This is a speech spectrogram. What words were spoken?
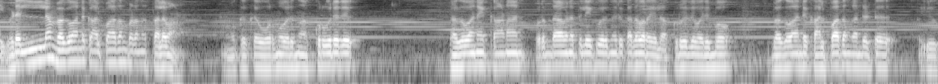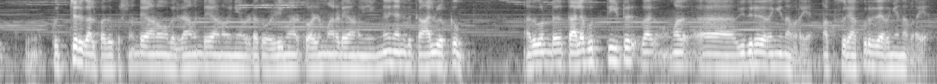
ഇവിടെ എല്ലാം ഭഗവാന്റെ കാൽപാദം പെടുന്ന സ്ഥലമാണ്. നമുക്കൊക്കെ ഓർമ്മ വരുന്ന അക്രൂരർ ഭഗവാനെ കാണാൻ വൃന്ദാവനത്തിലേക്ക് വരുന്നൊരു കഥ പറയുമല്ലോ അക്രൂരർ വരുമ്പോൾ ഭഗവാന്റെ കാൽപാദം കണ്ടിട്ട് ഈ കൊച്ചൊരു കാൽപാദം കൃഷ്ണന്റെ ആണോ ബലരാമന്റെ ആണോ ഇനി അവരുടെ തൊഴിമാർ തോഴന്മാരുടെ ആണോ ഇനി എങ്ങനെ ഞാനിത് കാൽ വെക്കും? അതുകൊണ്ട് തലകുത്തിയിട്ട് വിതുരിറങ്ങിയെന്നാണ് പറയാം. അക്സുര അക്രൂരർ ഇറങ്ങിയെന്നാണ് പറയാം.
